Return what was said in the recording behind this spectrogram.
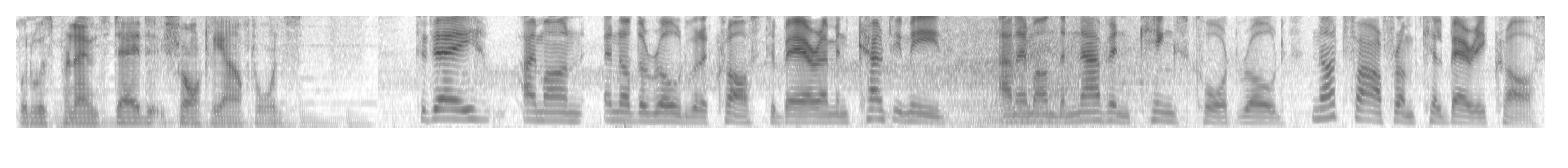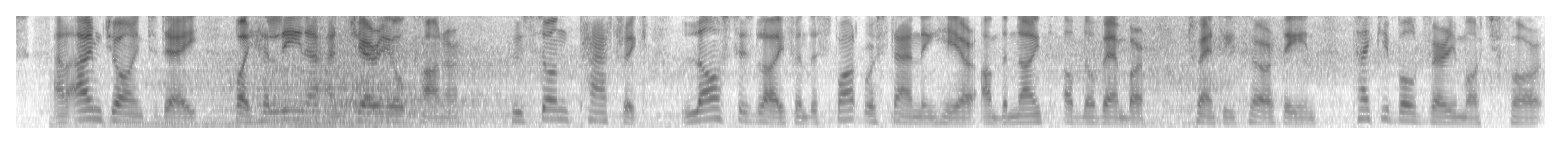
but was pronounced dead shortly afterwards. Today, I'm on another road with a cross to bear. I'm in County Meath and I'm on the Navan Kingscourt Road, not far from Kilberry Cross. And I'm joined today by Helena and Jerry O'Connor, whose son Patrick lost his life in the spot we're standing here on the 9th of November 2013. Thank you both very much for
